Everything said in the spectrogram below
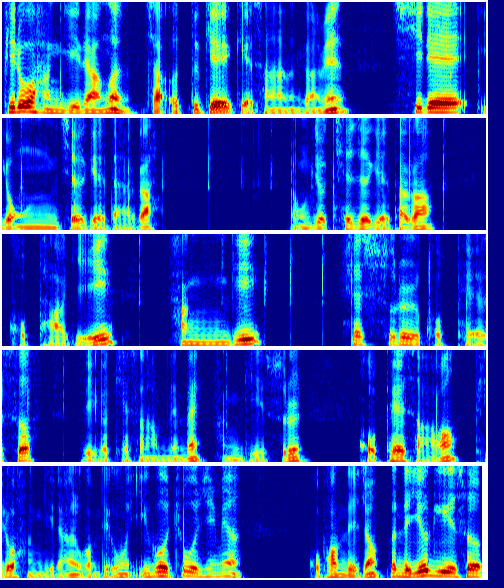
필요 한기량은 자 어떻게 계산하는가 하면 실의 용적에다가 용적 최적에다가 곱하기 한기 횟수를 곱해서 우리가 계산하면 된다. 한기 횟수를 곱해서 필요 한기량을 곱하면 되고 이거 주어지면 곱하면 되죠. 근데 여기에서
